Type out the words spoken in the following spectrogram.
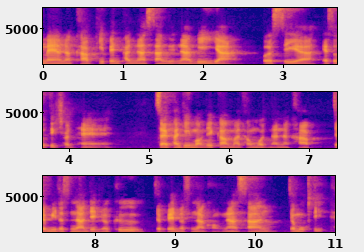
แมวนะครับที่เป็นพันธุ์หน้าสั้นหรือหน้าบี้อย่างเปอร์เซียเอสโซติกชอตแฮร์สายพันธุ์ที่หมอได้กล่าวมาทั้งหมดนั้นนะครับ จะมีลักษณะเด่นก็คือ จะเป็นลักษณะของหน้าสั้น จมูกติดแค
